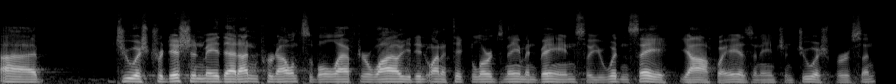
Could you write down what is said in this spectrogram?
Uh, Jewish tradition made that unpronounceable. After a while, you didn't want to take the Lord's name in vain, so you wouldn't say Yahweh as an ancient Jewish person.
